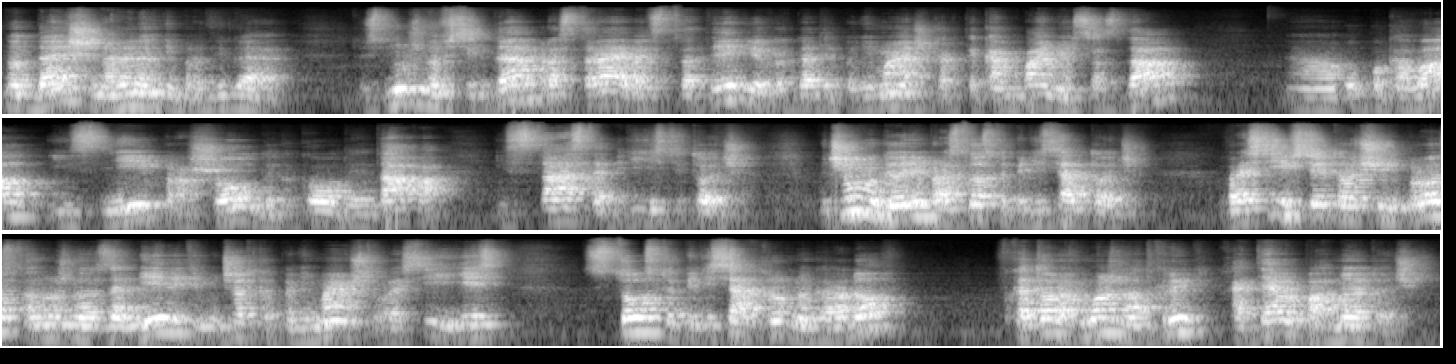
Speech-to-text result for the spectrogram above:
но дальше на рынок не продвигают. То есть нужно всегда простраивать стратегию, когда ты понимаешь, как ты компанию создал, э, упаковал и с ней прошел до какого-то этапа, из 100-150 точек. Почему мы говорим про 100-150 точек? В России все это очень просто, нужно замерить, и мы четко понимаем, что в России есть 100-150 крупных городов, в которых можно открыть хотя бы по одной точке.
